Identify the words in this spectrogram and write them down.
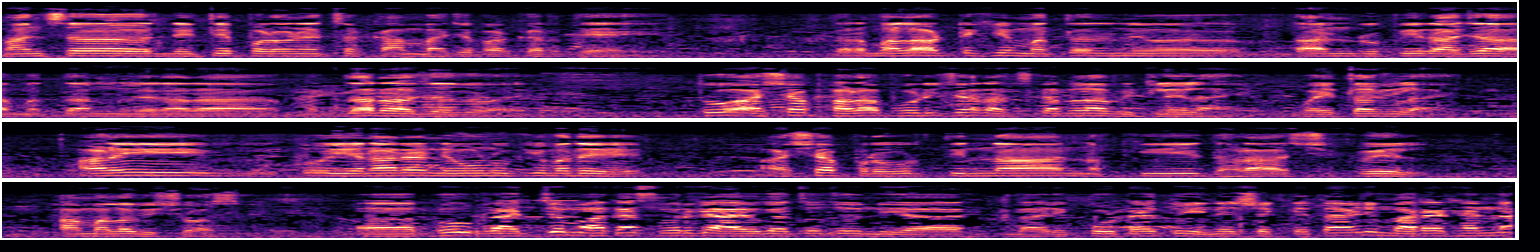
माणसं नेते पळवण्याचं काम भाजपा करते आहे तर मला वाटतं की मतदान रूपी राजा मतदान देणारा मतदार राजा जो आहे तो अशा फाडाफोडीच्या राजकारणाला विटलेला आहे वैतागला आहे. आणि तो येणाऱ्या निवडणुकीमध्ये अशा प्रवृत्तींना नक्की धडा शिकवेल हा मला विश्वास आहे. भाऊ राज्य मागासवर्ग आयोगाचा जो रिपोर्ट आहे तो येण्याची शक्यता आणि मराठ्यांना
